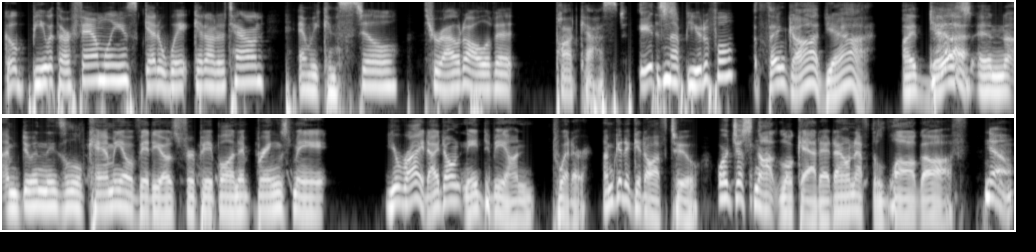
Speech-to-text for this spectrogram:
go be with our families, get away, get out of town, and we can still, throughout all of it, podcast. It's Isn't that beautiful? thank God, yeah. I this Yeah. and I'm doing these little cameo videos for people, and it brings me. You're right. I don't need to be on Twitter. I'm gonna get off too, or just not look at it. I don't have to log off. No.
